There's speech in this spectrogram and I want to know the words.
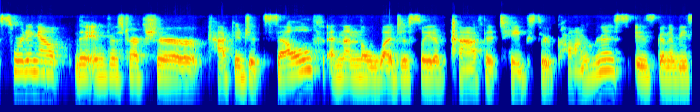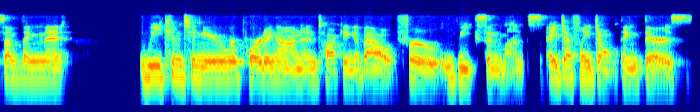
sorting out the infrastructure package itself and then the legislative path it takes through Congress is going to be something that we continue reporting on and talking about for weeks and months. I definitely don't think there's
